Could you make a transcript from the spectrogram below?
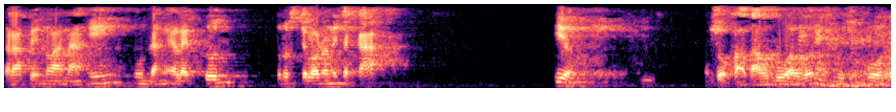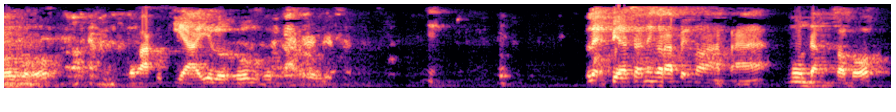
No anak ini, undang elektron, terus celonone cekak. Iya. Masuk gak tahu gua kok bojo koro kok. Wong aku kiai lho rum kok karo. Lek biasane ngerapekno anak, ngundang sapa?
